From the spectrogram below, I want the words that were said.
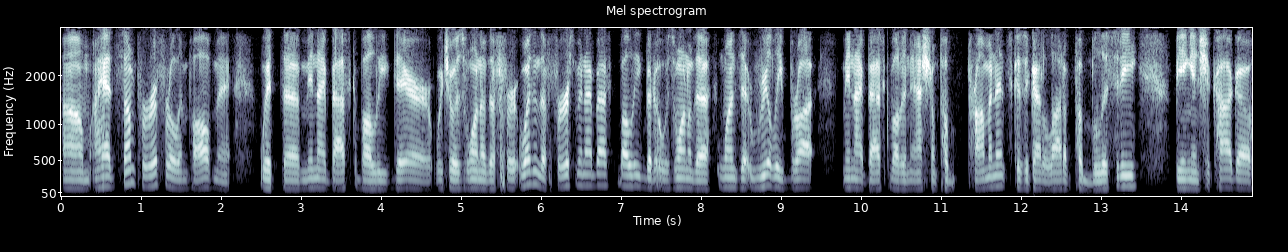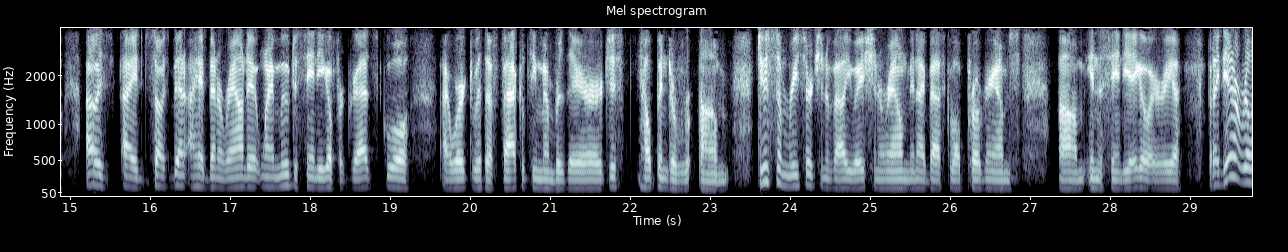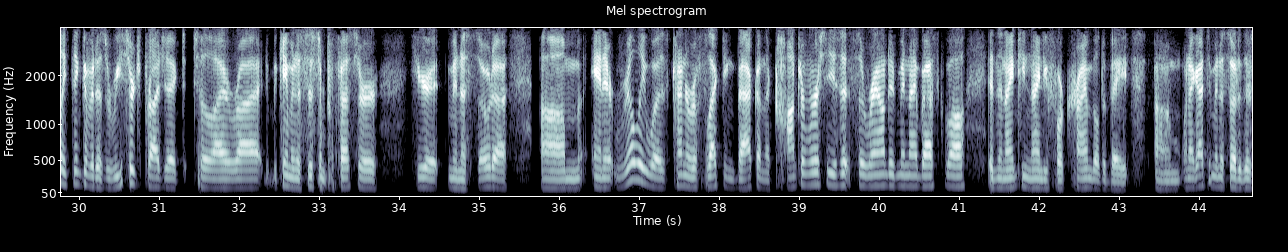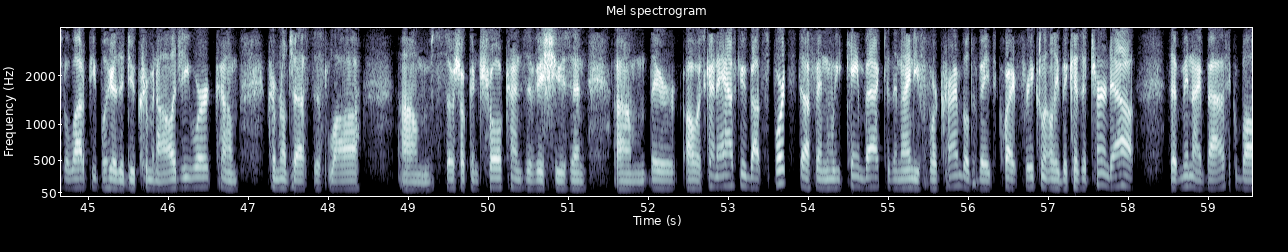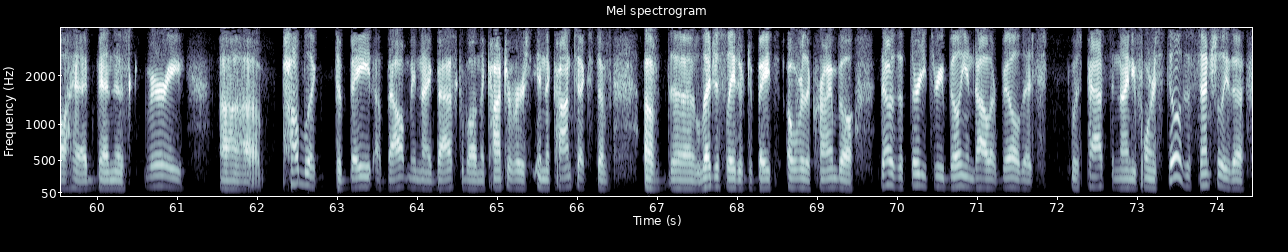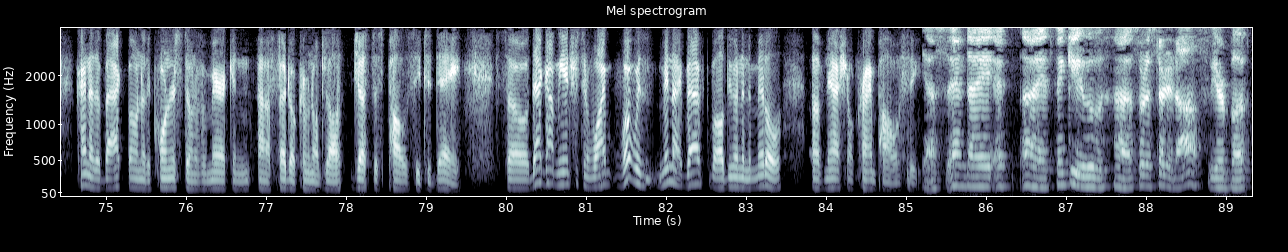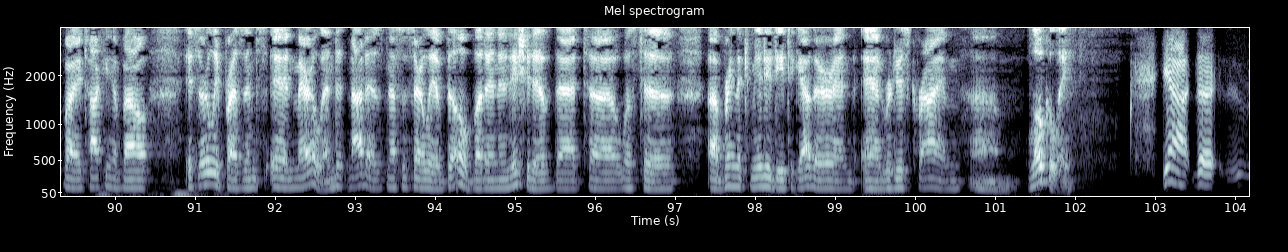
um, I had some peripheral involvement with the Midnight Basketball League there, which was one of the first, wasn't the first Midnight Basketball League, but it was one of the ones that really brought midnight basketball to national pub- prominence because it got a lot of publicity being in Chicago. I was I so I was been I had been around it when I moved to San Diego for grad school. I worked with a faculty member there, just helping to um, do some research and evaluation around midnight basketball programs um, in the San Diego area. But I didn't really think of it as a research project till I arrived, became an assistant professor here at Minnesota. Um, and it really was kind of reflecting back on the controversies that surrounded midnight basketball in the 1994 crime bill debates. Um, when I got to Minnesota, there's a lot of people here that do criminology work, um, criminal justice law, um, social control kinds of issues, and um, they're always kind of asking about sports stuff. And we came back to the '94 crime bill debates quite frequently because it turned out that midnight basketball had been this very uh, public debate about midnight basketball and the controversy in the context of of the legislative debates over the crime bill. That was a 33 billion dollar bill that was passed in 94 and still is essentially the kind of the backbone of the cornerstone of American uh, federal criminal ju- justice policy today. So that got me interested in why what was midnight basketball doing in the middle of national crime policy. Yes, and I I, I think you uh, sort of started off your book by talking about its early presence in Maryland, not as necessarily a bill, but an initiative that uh, was to uh, bring the community together and and reduce crime. Um, locally. Yeah, the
